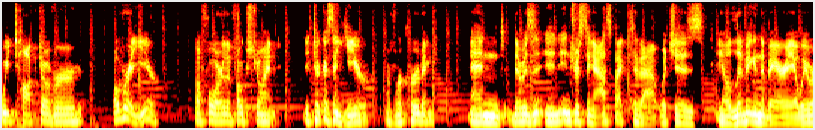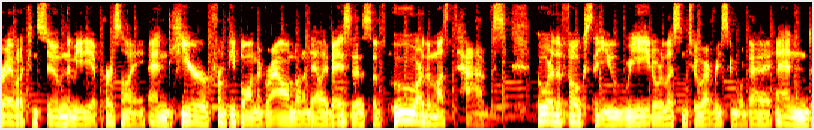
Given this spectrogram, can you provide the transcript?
we talked over over a year before the folks joined it took us a year of recruiting. And there was an interesting aspect to that, which is, you know, living in the Bay Area, we were able to consume the media personally and hear from people on the ground on a daily basis of who are the must haves, who are the folks that you read or listen to every single day. And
